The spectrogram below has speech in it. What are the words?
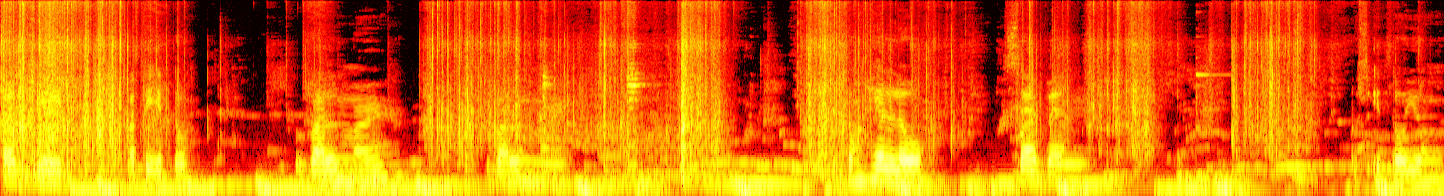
Tag 8. Pati ito. Valmer. Valmer. Itong Hello 7 tapos ito yung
